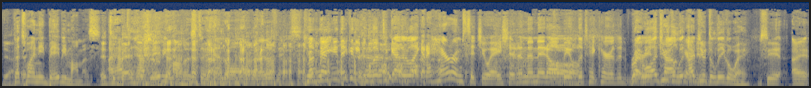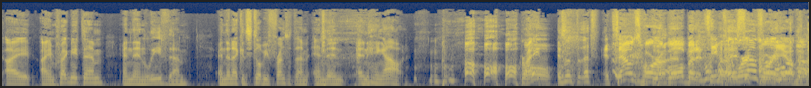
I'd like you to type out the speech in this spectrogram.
Yeah. That's It- why I need baby mamas. It's I a have ba- to have baby mamas to handle all the other things. Let them, they could even live together like in a harem situation, and then they'd all be able to take care of the Right. Well, I do. It the, I do it the legal way. See, I, I I impregnate them and then leave them, and then I can still be friends with them and then and hang out. Right? Isn't that, that's It sounds horrible, but it seems to it work sounds for really you. horrible.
